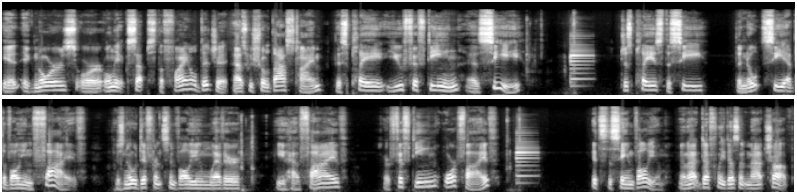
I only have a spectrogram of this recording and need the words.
It ignores or only accepts the final digit, as we showed last time. This play U15 as C just plays the C, the note C at the volume 5. There's no difference in volume whether you have 5 or 15 or 5 it's the same volume. And that definitely doesn't match up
